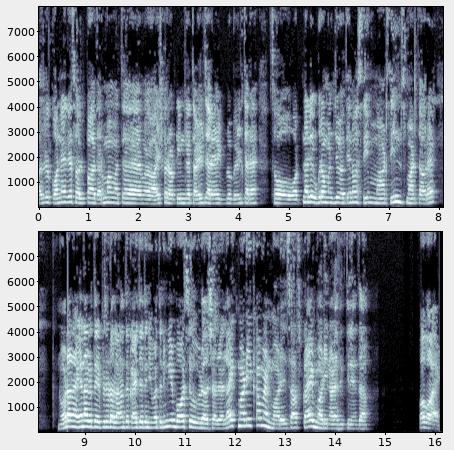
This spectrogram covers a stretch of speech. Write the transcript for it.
ಅದ್ರಲ್ಲಿ ಕೊನೆಗೆ ಸ್ವಲ್ಪ ಧರ್ಮ ಮತ್ತೆ ಐಶ್ವರ್ಯ ಟೀಮ್ಗೆ ತಳ್ತಾರೆ, ಇಬ್ರು ಬೀಳ್ತಾರೆ. ಸೊ ಒಟ್ನಲ್ಲಿ ಉಗ್ರ ಮಂಜು ಇವತ್ತೇನೋ ಸೀನ್ ಮಾಡ್ ಸೀನ್ಸ್ ಮಾಡ್ತಾವ್ರೆ. ನೋಡೋಣ ಏನಾಗುತ್ತೆ ಎಪಿಸೋಡ್ ಅಲ್ಲಿ ಅನ್ನೋದು ಕಾಯ್ತಾ ಇದ್ದೀನಿ. ಇವತ್ತು ನಿಮಗೆ ಬಾಸ್ ವಿಡಿಯೋ ಲೈಕ್ ಮಾಡಿ ಕಮೆಂಟ್ ಮಾಡಿ ಸಬ್ಸ್ಕ್ರೈಬ್ ಮಾಡಿ. ನಾಳೆ ಸಿಗ್ತೀನಿ ಅಂತ. ಬಾಯ್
